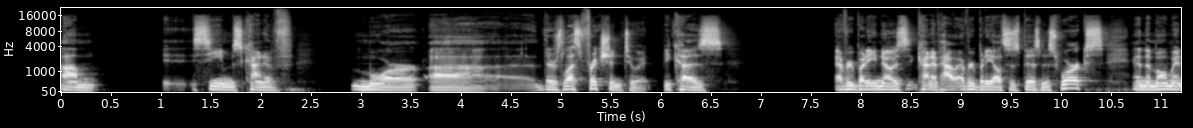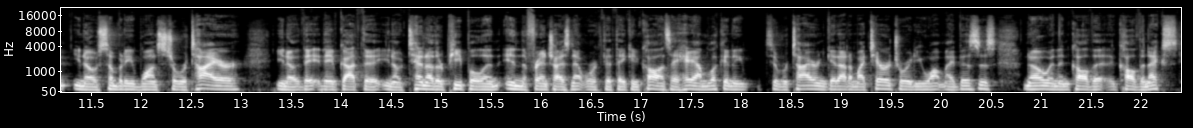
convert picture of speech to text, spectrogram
um, seems kind of more. Uh, there's less friction to it because everybody knows kind of how everybody else's business works. And the moment you know somebody wants to retire you know they, they've got the you know 10 other people in, in the franchise network that they can call and say hey i'm looking to, to retire and get out of my territory. Do you want my business? No and then call the call the next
